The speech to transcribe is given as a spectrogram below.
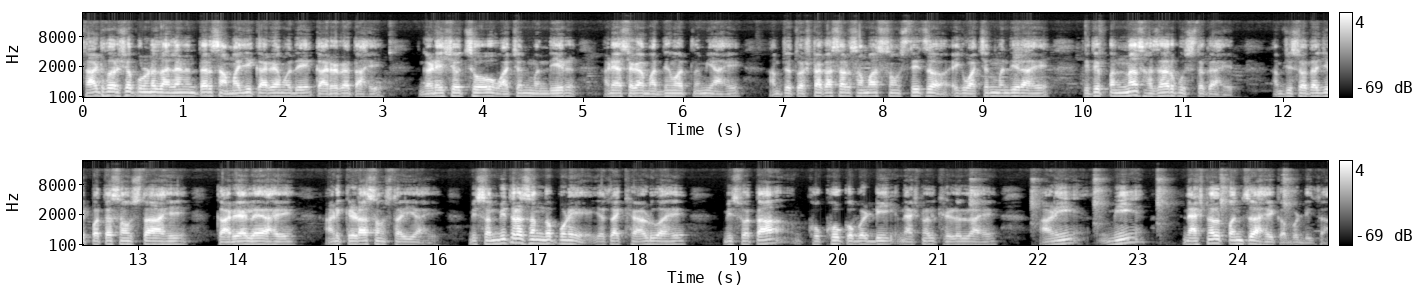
साठ वर्ष पूर्ण झाल्यानंतर सामाजिक कार्यामध्ये कार्यरत आहे. गणेशोत्सव वाचन मंदिर आणि या सगळ्या माध्यमातून मी आहे. आमचं त्वष्टाकासार समाज संस्थेचं एक वाचन मंदिर आहे. तिथे पन्नास हजार पुस्तकं आहेत. आमची स्वतःची पतसंस्था आहे कार्यालय आहे. आणि क्रीडा संस्थाही आहे. मी संमित्र संघ पुणे याचा खेळाडू आहे. मी स्वतः खो खो कबड्डी नॅशनल खेळलेलो आहे. आणि मी नॅशनल पंच आहे कबड्डीचा.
